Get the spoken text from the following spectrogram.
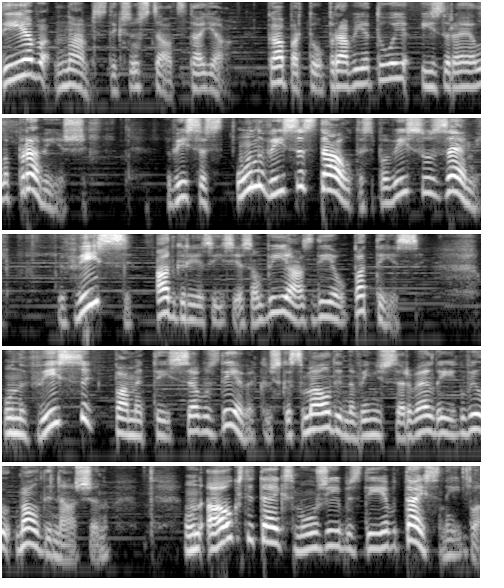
Dieva nams tiks uzcelts tajā, kā par to pravietoja Izraēla pravieši. Visas un visas tautas pa visu zemi, visi atgriezīsies un bijās Dievu patiesi un visi pametīs savus dievekļus, kas maldina viņus ar vēlīgu maldināšanu, un augsti teiks mūžības dievu taisnībā.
